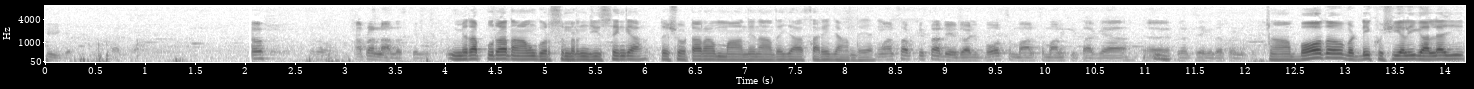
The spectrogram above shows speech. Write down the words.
ਠੀਕ ਹੈ। ਆਪਣਾ ਨਾਮ ਦੱਸ ਕੇ ਜੀ। ਮੇਰਾ ਪੂਰਾ ਨਾਮ ਗੁਰਸਿਮਰਨਜੀਤ ਸਿੰਘ ਆ ਤੇ ਛੋਟਾ ਨਾਮ ਮਾਂ ਦੇ ਨਾਂ ਦੇ ਜਾਂ ਸਾਰੇ ਜਾਣਦੇ ਆ। ਮਾਨ ਸਾਹਿਬ ਤਰ੍ਹਾਂ ਦੇ ਅੱਜ ਬਹੁਤ ਸਨਮਾਨ ਸਨਮਾਨ ਕੀਤਾ ਗਿਆ ਗ੍ਰੰਥੀ ਸਿੰਘ ਦਾ ਪਿੰਡ। ਹਾਂ ਬਹੁਤ ਵੱਡੀ ਖੁਸ਼ੀ ਵਾਲੀ ਗੱਲ ਹੈ ਜੀ।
